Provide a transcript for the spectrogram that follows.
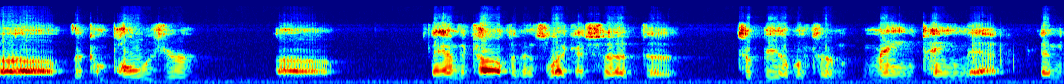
uh, the composure, uh, and the confidence, like I said, to, to be able to maintain that. And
